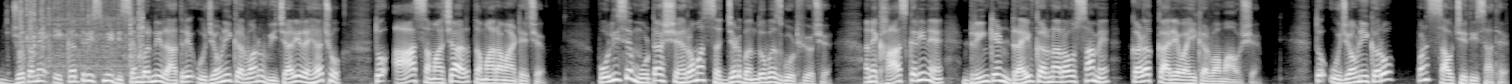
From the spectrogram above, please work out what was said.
જો તમે એકત્રીસમી ડિસેમ્બરની રાત્રે ઉજવણી કરવાનું વિચારી રહ્યા છો, તો આ સમાચાર તમારા માટે છે. પોલીસે મોટા શહેરોમાં સજ્જડ બંદોબસ્ત ગોઠવ્યો છે અને ખાસ કરીને ડ્રિંક એન્ડ ડ્રાઈવ કરનારાઓ સામે કડક કાર્યવાહી કરવામાં આવશે. તો ઉજવણી કરો, પણ સાવચેતી સાથે.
